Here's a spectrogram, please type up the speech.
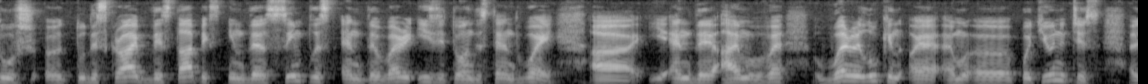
to, uh, to describe these topics in the simplest and the very easy to understand way. Uh, and uh, I'm ve very looking uh, um, uh, opportunities uh,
